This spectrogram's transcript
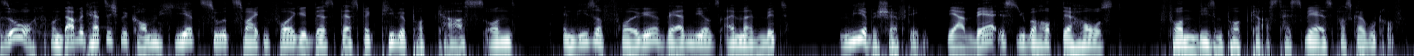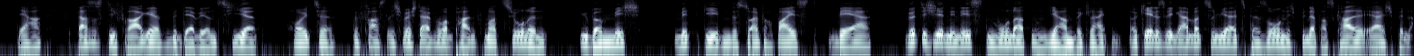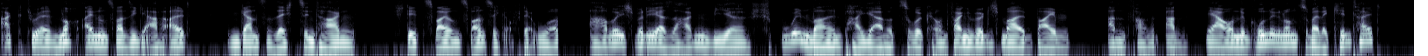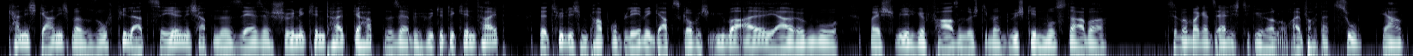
So, und damit herzlich willkommen hier zur zweiten Folge des Perspektive Podcasts. Und in dieser Folge werden wir uns einmal mit mir beschäftigen. Ja, wer ist überhaupt der Host von diesem Podcast? Heißt, wer ist Pascal Rutroff? Ja, das ist die Frage, mit der wir uns hier heute befassen. Ich möchte einfach mal ein paar Informationen über mich mitgeben, dass du einfach weißt, wer wird dich hier in den nächsten Monaten und Jahren begleiten. Okay, deswegen einmal zu mir als Person. Ich bin der Pascal. Ja, ich bin aktuell noch 21 Jahre alt. In ganzen 16 Tagen steht 22 auf der Uhr. Aber ich würde ja sagen, wir spulen mal ein paar Jahre zurück und fangen wirklich mal beim Anfang an. Ja, und im Grunde genommen zu meiner Kindheit kann ich gar nicht mal so viel erzählen. Ich habe eine sehr, sehr schöne Kindheit gehabt, eine sehr behütete Kindheit. Natürlich ein paar Probleme gab es, glaube ich, überall. Ja, irgendwo mal schwierige Phasen, durch die man durchgehen musste, aber sind wir mal ganz ehrlich, die gehören auch einfach dazu. Ja.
